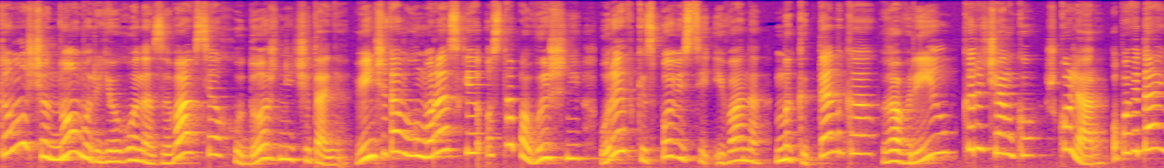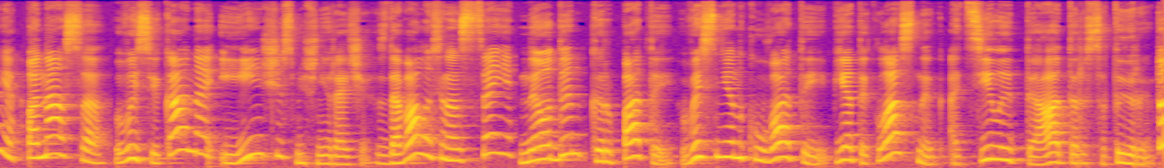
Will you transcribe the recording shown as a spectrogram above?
Тому що номер його називався Художні читання. Він читав гуморески Остапа Вишні, уривки з повісті Івана Микитенка, Гавріл, Кириченко, Школяр, оповідання Панаса Висікана і інші смішні речі. Здавалося, на сцені не один кирпатий, веснянкуватий п'ятикласник, а цілий театр сатири. То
